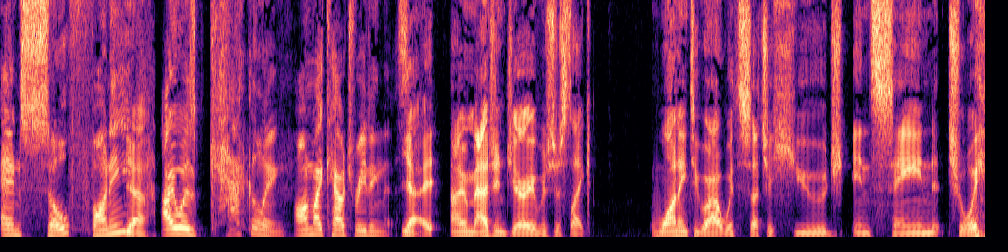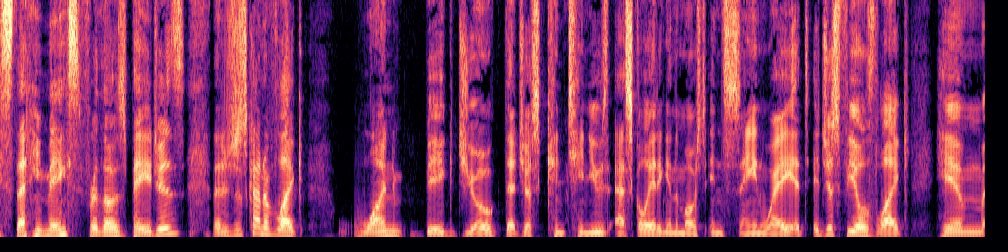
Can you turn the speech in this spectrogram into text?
and so funny. Yeah. I was cackling on my couch reading this. Yeah, it, I imagine Gerry was just like wanting to go out with such a huge, insane choice that he makes for those pages that is just kind of like one big joke that just continues escalating in the most insane way. It it just feels like him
